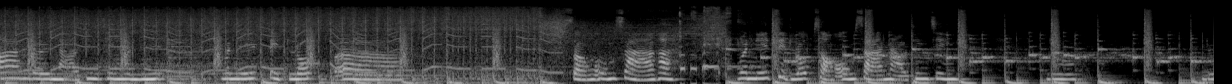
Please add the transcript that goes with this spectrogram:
มากเลยหนาวจริงๆ วันนี้ วันนี้ติดลบเอ่อสององศาค่ะ วันนี้ติดลบสององศาหนาวจริงๆ ดู ดู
